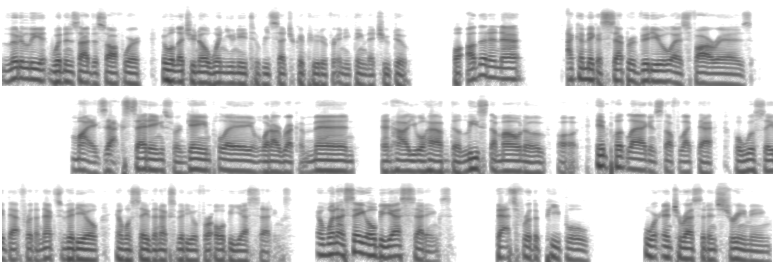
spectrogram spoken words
literally within inside the software, it will let you know when you need to reset your computer for anything that you do. But other than that, I can make a separate video as far as my exact settings for gameplay and what I recommend and how you will have the least amount of uh, input lag and stuff like that. But we'll save that for the next video and we'll save the next video for OBS settings. And when I say OBS settings, that's for the people who are interested in streaming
